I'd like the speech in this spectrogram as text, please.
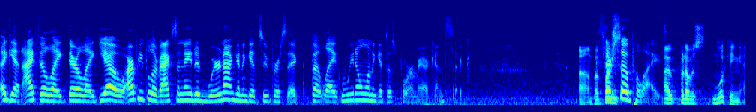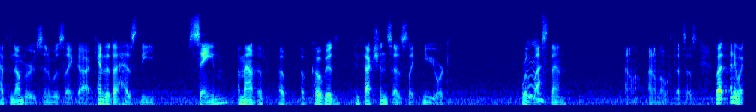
again, I feel like they're like, yo, our people are vaccinated. We're not going to get super sick, but like, we don't want to get those poor Americans sick. Um, but They're funny- so polite. I, but I was looking at the numbers, and it was like uh, Canada has the same amount of, of, of COVID infections as like New York, or Hmm. less than. I don't know. I don't know what that says. But anyway,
